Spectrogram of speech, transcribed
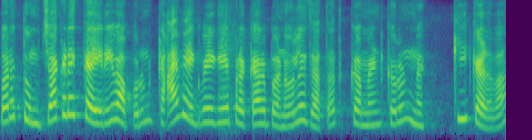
बरं तुमच्याकडे कैरी वापरून काय वेगवेगळे प्रकार बनवले जातात? कमेंट करून नक्की कळवा.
